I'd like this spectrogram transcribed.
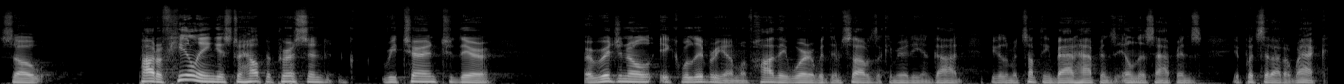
So, part of healing is to help a person return to their original equilibrium of how they were with themselves, the community, and God. Because when something bad happens, illness happens, it puts it out of whack.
